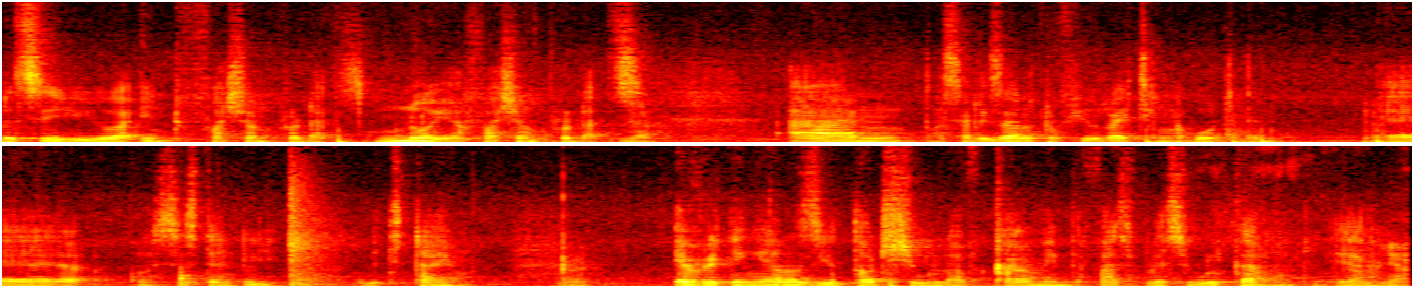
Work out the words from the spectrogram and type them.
Let's say you are into fashion products. Know your fashion products. Yeah. And as a result of you writing about them yeah. uh, consistently with time, yeah. everything else you thought she will have come in the first place will come. Yeah. Yeah.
